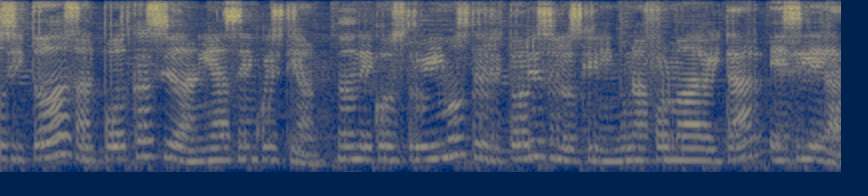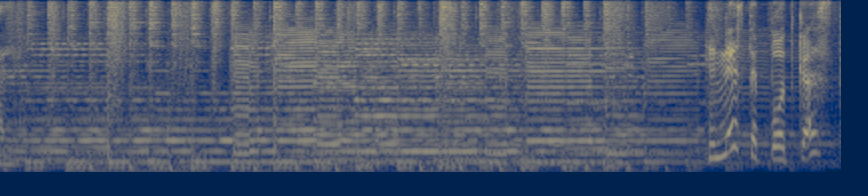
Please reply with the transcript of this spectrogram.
Todos y todas al podcast Ciudadanías en Cuestión, donde construimos territorios en los que ninguna forma de habitar es ilegal. En este podcast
